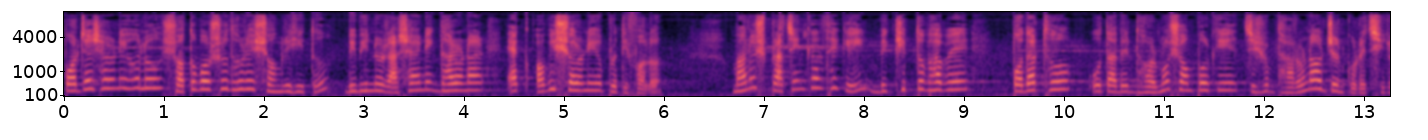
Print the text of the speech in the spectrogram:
পর্যায় সারণী হল শতবর্ষ ধরে সংগৃহীত বিভিন্ন রাসায়নিক ধারণার এক অবিস্মরণীয় প্রতিফলন। মানুষ প্রাচীনকাল থেকেই বিক্ষিপ্তভাবে পদার্থ ও তাদের ধর্ম সম্পর্কে যেসব ধারণা অর্জন করেছিল,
